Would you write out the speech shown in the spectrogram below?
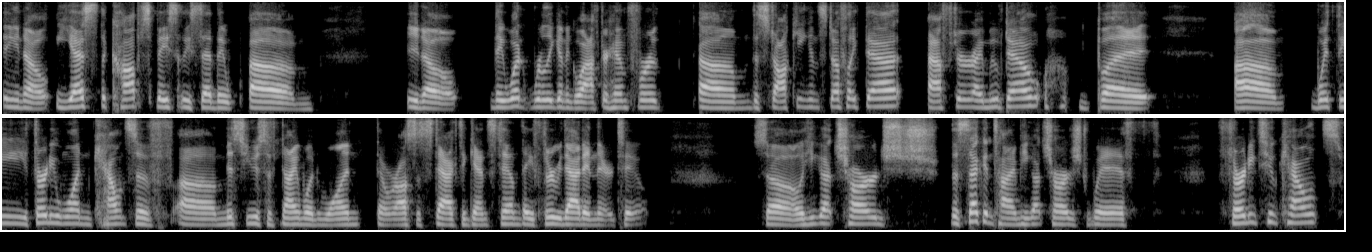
you know, yes, the cops basically said they, um, you know, they weren't really going to go after him for um, the stalking and stuff like that after I moved out, but um, with the 31 counts of uh, misuse of 911 that were also stacked against him, they threw that in there too. So he got charged the second time. He got charged with 32 counts.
